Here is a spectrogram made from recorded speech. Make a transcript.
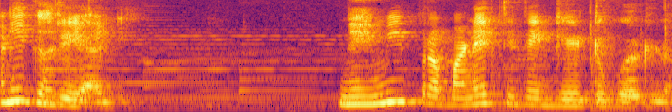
आणि घरी आली. नेहमीप्रमाणे तिने गेट उघडलं.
